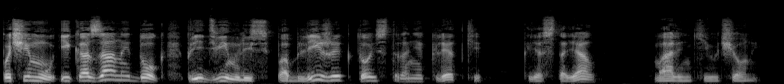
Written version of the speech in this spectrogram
почему и Казан, и Док придвинулись поближе к той стороне клетки, где стоял маленький ученый.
